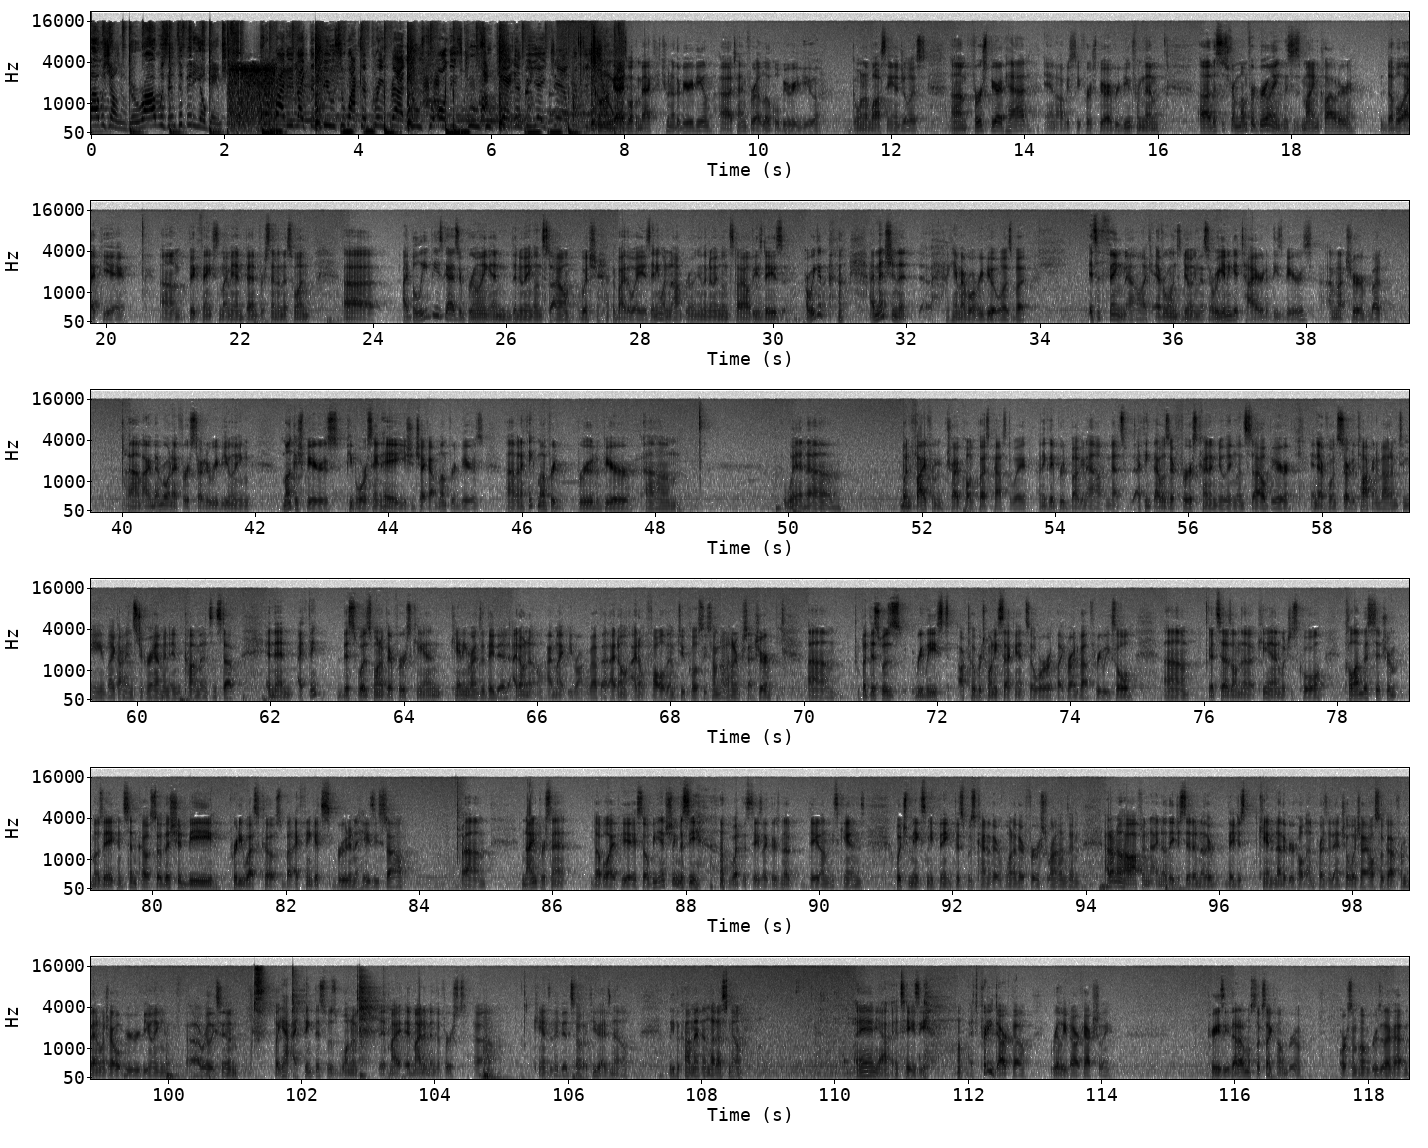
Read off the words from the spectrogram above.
I was younger, I was into video games. Somebody like the fuse so I can bring bad news to all these crews who can't NBA jam with the What's going on, guys? Welcome back to another beer review. Uh, time for a local beer review. Going to Los Angeles. Um, first beer I've had, and obviously first beer I've reviewed from them. Uh, this is from Mumford Brewing. This is Mind Clouder Double IPA. Um, big thanks to my man Ben for sending this one. Uh, I believe these guys are brewing in the New England style, which, by the way, is anyone not brewing in the New England style these days? Are we gonna? I mentioned it. Uh, I can't remember what review it was, but it's a thing now. Like everyone's doing this. Are we gonna get tired of these beers? I'm not sure, but um, I remember when I first started reviewing monkish beers, people were saying, "Hey, you should check out Mumford beers," um, and I think Mumford brewed a beer um, when um, when Phife from Tribe Called Quest passed away, I think they brewed Buggin' Out, and that's I think that was their first kind of New England style beer, and everyone started talking about them to me like on Instagram and in comments and stuff. And then I think this was one of their first can canning runs that they did. I don't know. I might be wrong about that. I don't I don't follow them too closely, so I'm not 100% sure. Um, but this was released October 22nd, so we're like right about three weeks old. Um, it says on the can, which is cool, Columbus, Citra, Mosaic, and Simcoe. So this should be pretty West Coast, but I think it's brewed in a hazy style. Um, 9% double IPA, so it'll be interesting to see what this tastes like. There's no date on these cans, which makes me think this was kind of their one of their first runs. And I don't know how often. I know they just did another. They just canned another beer called Unpresidential, which I also got from Ben, which I will be reviewing uh, really soon. But yeah, I think this was one of it. Might it might have been the first um, cans that they did. So if you guys know, leave a comment and let us know. And yeah, it's hazy. it's pretty dark though. Really dark actually. Crazy. That almost looks like homebrew. Or some homebrews that I've had.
